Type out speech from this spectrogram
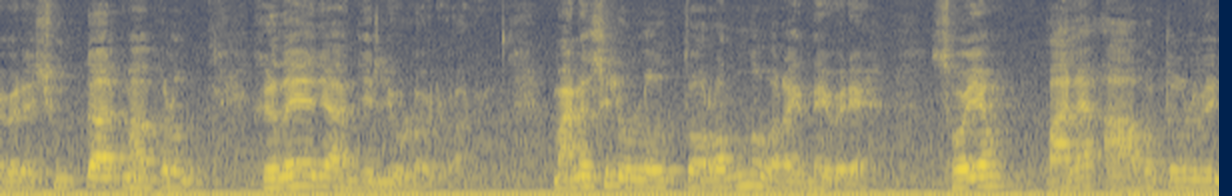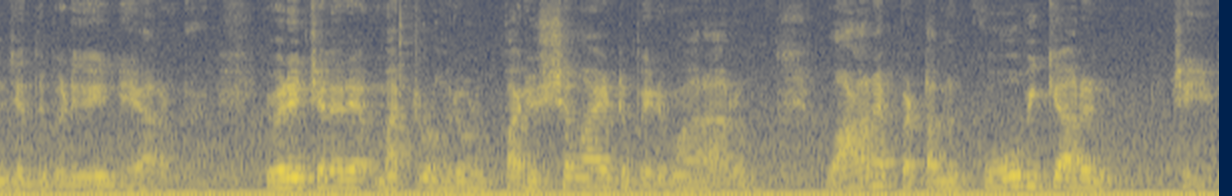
ഇവരെ ശുദ്ധാത്മാക്കളും ഹൃദയചാഞ്ചല്യമുള്ളവരുമാണ്. മനസ്സിലുള്ളത് തുറന്നു പറയുന്ന ഇവരെ സ്വയം പല ആപത്തുകളിലും ചെന്ന് പെടുകയും ചെയ്യാറുണ്ട്. ഇവർ ചിലർ മറ്റുള്ളവരോട് പരുഷമായിട്ട് പെരുമാറാറും വളരെ പെട്ടെന്ന് കോപിക്കാറും ചെയ്യും.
